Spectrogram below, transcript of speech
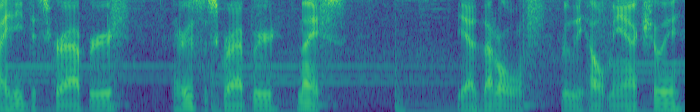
I need the scrapper. There is a scrapper. Nice. Yeah, that'll really help me, actually.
